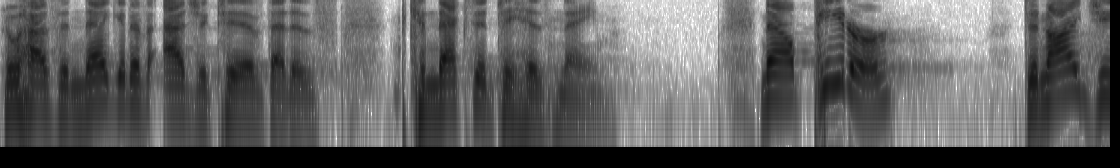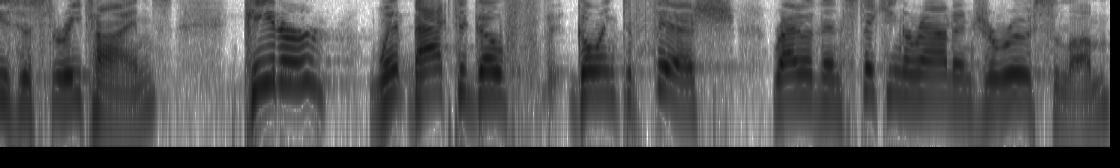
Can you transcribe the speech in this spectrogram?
who has a negative adjective that is connected to his name. Now, Peter denied Jesus three times. Peter went back to go f- going to fish rather than sticking around in Jerusalem.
